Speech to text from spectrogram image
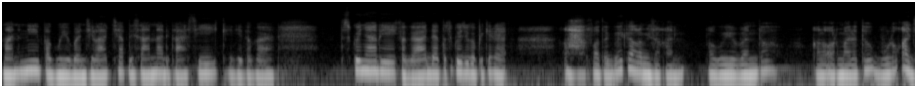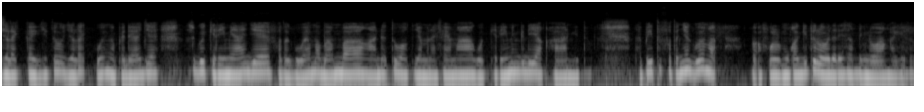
mana nih paguyuban cilacap di sana di Tasik? Kayak gitu kan. Terus gue nyari kagak ada. Terus gue juga pikir kayak ah foto gue kalau misalkan paguyuban tuh kalau Ormada tuh buluk aja jelek kayak gitu jelek. Gue nggak pede aja. Terus gue kirimin aja foto gue sama Bambang. Ada tuh waktu zaman SMA gue kirimin ke dia kan gitu. Tapi itu fotonya gue nggak nggak full muka gitu loh dari samping doang kayak gitu.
